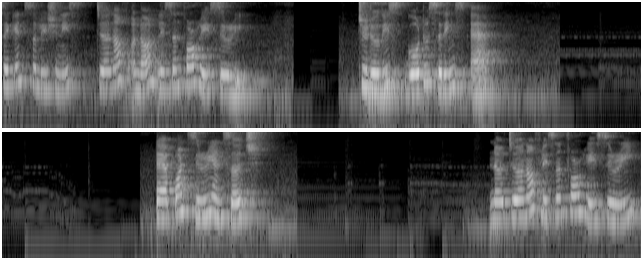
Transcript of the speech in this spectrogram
Second solution is turn off and on listen for Hey Siri. To do this, go to Settings app. Tap on Siri and search. Now turn off listen for Hey Siri.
